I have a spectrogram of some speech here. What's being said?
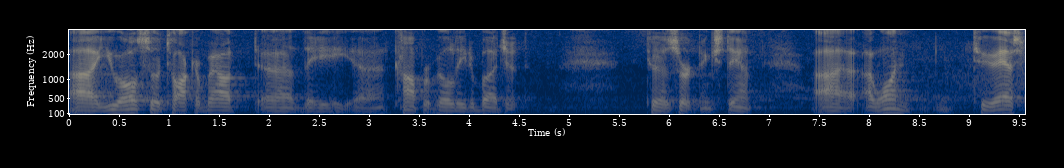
Uh, You also talk about uh, the uh, comparability to budget to a certain extent. Uh, I want to ask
